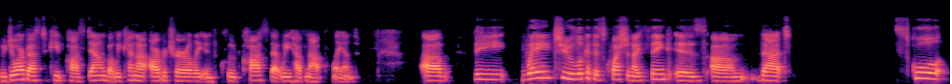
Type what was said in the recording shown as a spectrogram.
We do our best to keep costs down, but we cannot arbitrarily include costs that we have not planned. Um, the way to look at this question, I think, is um, that school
